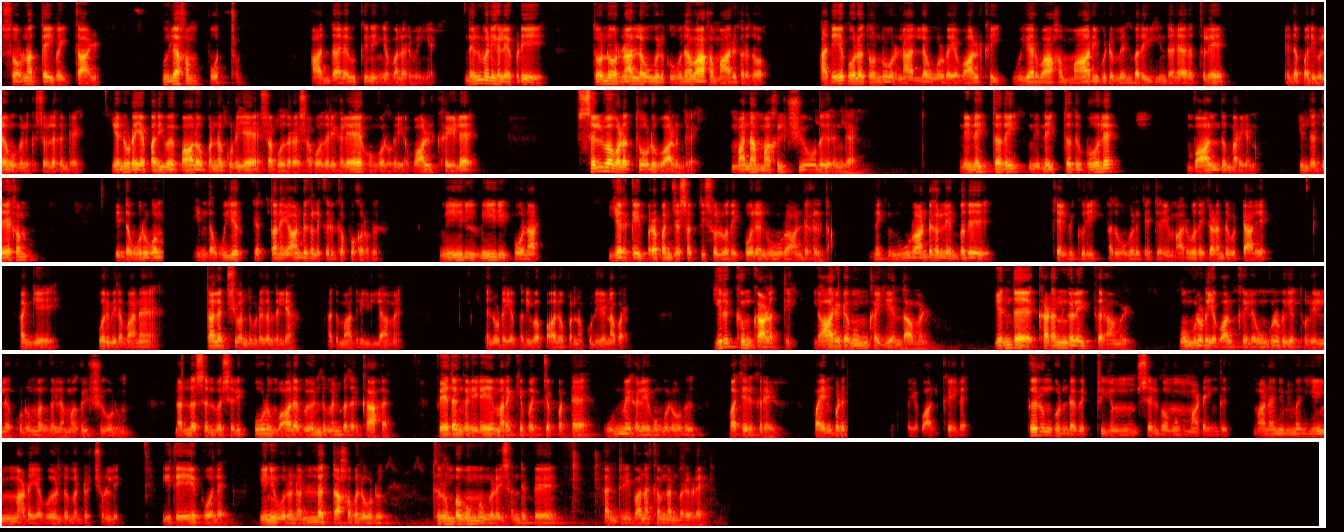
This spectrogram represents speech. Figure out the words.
சொர்ணத்தை வைத்தால் உலகம் போற்றும். அந்த அளவுக்கு நீங்கள் வளருவீங்க. நெல்மணிகள் எப்படி தொண்ணூறு நாளில் உங்களுக்கு உணவாக மாறுகிறதோ அதே போல தொண்ணூறு நாளில் உங்களுடைய வாழ்க்கை உயர்வாக மாறிவிடும் என்பதை இந்த நேரத்திலே இந்த பதிவில் உங்களுக்கு சொல்லுகின்றேன். என்னுடைய பதிவை ஃபாலோ பண்ணக்கூடிய சகோதர சகோதரிகளே உங்களுடைய வாழ்க்கையில் செல்வ வளத்தோடு வாழுங்க. மன மகிழ்ச்சியோடு இருங்க. நினைத்ததை நினைத்தது போல வாழ்ந்து மறையணும். இந்த தேகம் இந்த உருவம் இந்த உயிர் எத்தனை ஆண்டுகளுக்கு இருக்க போகிறது? மீறி மீறி போனால் இயற்கை பிரபஞ்ச சக்தி சொல்வதைப் போல நூறு ஆண்டுகள் தான். இன்னைக்கு நூறு ஆண்டுகள் என்பது கேள்விக்குறி அது உங்களுக்கே தெரியும். அறுபதை கடந்து விட்டாலே அங்கே ஒரு விதமான தளர்ச்சி வந்து விடுகிறது இல்லையா? அது மாதிரி இல்லாமல் என்னுடைய பதிவை ஃபாலோ பண்ணக்கூடிய நபர் இருக்கும் காலத்தில் யாரிடமும் கையேந்தாமல் எந்த கடன்களை பெறாமல் உங்களுடைய வாழ்க்கையில் உங்களுடைய தொழிலில் குடும்பங்களில் மகிழ்ச்சியோடும் நல்ல செல்வ செழிப்போடும் வாழ வேண்டும் என்பதற்காக வேதங்களிலே மறைக்க வைக்கப்பட்ட உண்மைகளை உங்களோடு பகிர்கிறேன். பயன்படுத்த வாழ்க்கையில் பெருங்கொண்ட வெற்றியும் செல்வமும் அடைந்து மன நிம்மதியையும் அடைய வேண்டும் என்று சொல்லி இதே போல இனி ஒரு நல்ல தகவலோடு திரும்பவும் உங்களை சந்திப்பேன். நன்றி. வணக்கம் நண்பர்களே.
